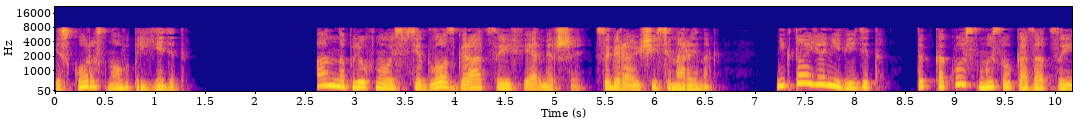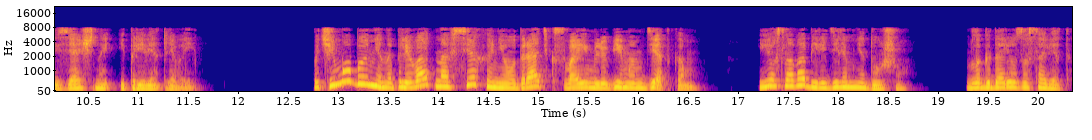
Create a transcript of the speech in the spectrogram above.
и скоро снова приедет. Анна плюхнулась в седло с грацией фермерши, собирающейся на рынок. Никто ее не видит, так какой смысл казаться изящной и приветливой? Почему бы не наплевать на всех и не удрать к своим любимым деткам? Ее слова бередили мне душу. Благодарю за совет.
